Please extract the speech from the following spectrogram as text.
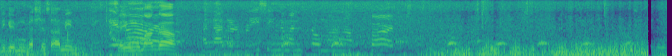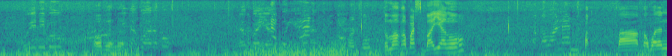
binigay mong grasya sa amin. Thank you, Ngayong Lord. umaga. Another blessing naman to mga parts. Uy, di mo. Okay. Ano po. Yan, bayang. Ito mga kaparts, bayang oh. Pakawalan. Pa- pakawalan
